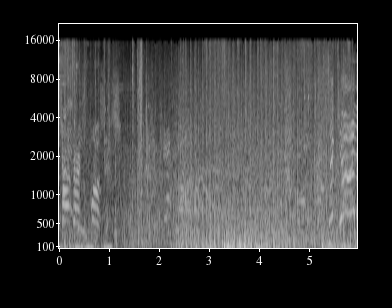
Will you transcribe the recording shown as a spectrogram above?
Start our explosives. Secure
